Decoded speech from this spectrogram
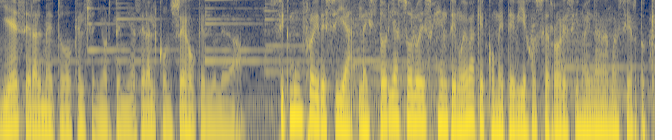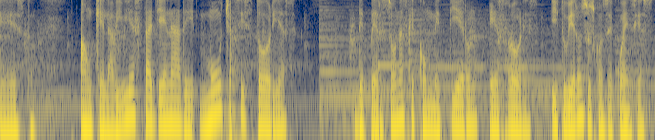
y ese era el método que el Señor tenía, ese era el consejo que Dios le daba. Sigmund Freud decía, la historia solo es gente nueva que comete viejos errores y no hay nada más cierto que esto. Aunque la Biblia está llena de muchas historias de personas que cometieron errores y tuvieron sus consecuencias.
